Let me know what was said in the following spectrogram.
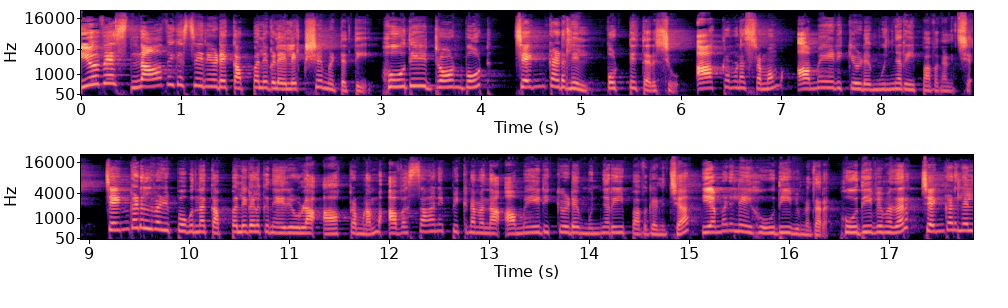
യു എസ് നാവികസേനയുടെ കപ്പലുകളെ ലക്ഷ്യമിട്ടെത്തി. ഹൂതി ഡ്രോൺ ബോട്ട് ചെങ്കടലിൽ പൊട്ടിത്തെറിച്ചു. ആക്രമണ ശ്രമം അമേരിക്കയുടെ മുന്നറിയിപ്പ് അവഗണിച്ച്. ചെങ്കടൽ വഴി പോകുന്ന കപ്പലുകൾക്ക് നേരെയുള്ള ആക്രമണം അവസാനിപ്പിക്കണമെന്ന അമേരിക്കയുടെ മുന്നറിയിപ്പ് അവഗണിച്ച് യമനിലെ ഹൂതി വിമതർ. ഹൂതി വിമതർ ചെങ്കടലിൽ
